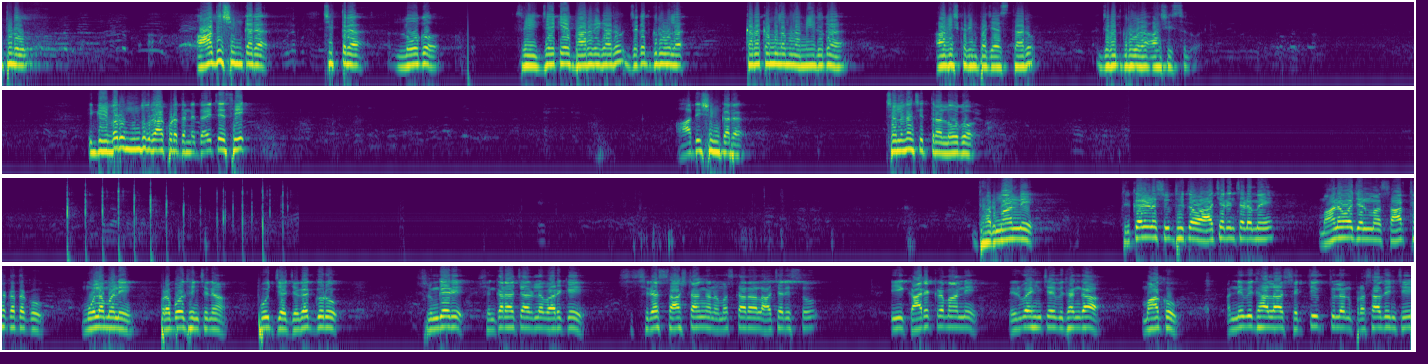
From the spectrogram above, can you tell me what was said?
ఇప్పుడు ఆదిశంకర చిత్ర లోగో శ్రీ జేకే భారవి గారు జగద్గురువుల కరకమలముల మీదుగా ఆవిష్కరింపజేస్తారు జగద్గురువుల ఆశీస్సులు. ఇంక ఎవరు ముందుకు రాకూడదండి. దయచేసి ఆదిశంకర్ చలనచిత్ర లోగో. ధర్మాన్ని త్రికరణ శుద్ధితో ఆచరించడమే మానవ జన్మ సార్థకతకు మూలమని ప్రబోధించిన పూజ్య జగద్గురు శృంగేరి శంకరాచార్యుల వారికి శిరస్సాష్టాంగ నమస్కారాలు ఆచరిస్తూ ఈ కార్యక్రమాన్ని నిర్వహించే విధంగా మాకు అన్ని విధాల శక్తియుక్తులను ప్రసాదించి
